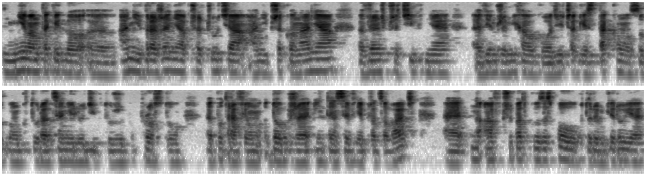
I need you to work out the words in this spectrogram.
nie mam takiego e, ani wrażenia, przeczucia, ani przekonania. Wręcz przeciwnie, e, wiem, że Michał Kołodziejczak jest taką osobą, która ceni ludzi, którzy po prostu e, potrafią dobrze, intensywnie pracować. No a w przypadku zespołu, którym kieruję,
